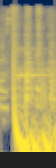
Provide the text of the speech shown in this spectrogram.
decirte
